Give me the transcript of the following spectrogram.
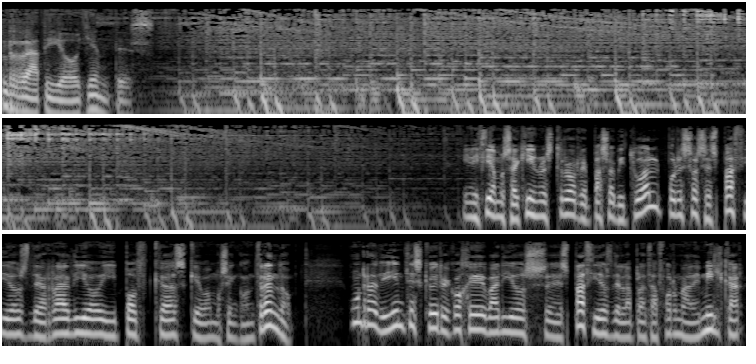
Radio oyentes. Iniciamos aquí nuestro repaso habitual por esos espacios de radio y podcast que vamos encontrando. Un radio oyentes que hoy recoge varios espacios de la plataforma de Milcar,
